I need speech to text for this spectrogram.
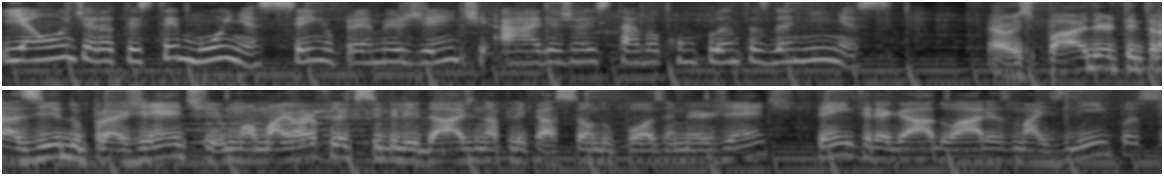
E aonde era testemunha, sem o pré-emergente, a área já estava com plantas daninhas. É, o Spider tem trazido para a gente uma maior flexibilidade na aplicação do pós-emergente, tem entregado áreas mais limpas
